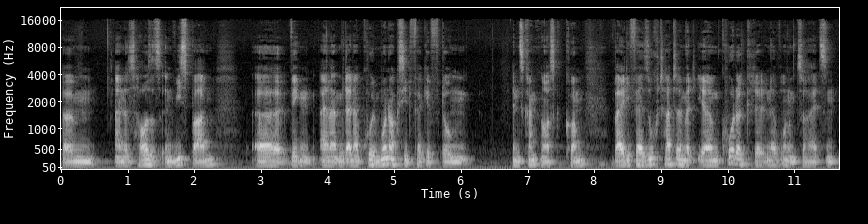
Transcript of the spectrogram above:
ähm, eines Hauses in Wiesbaden äh, wegen einer, mit einer Kohlenmonoxidvergiftung ins Krankenhaus gekommen, weil die versucht hatte, mit ihrem Kohlegrill in der Wohnung zu heizen.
